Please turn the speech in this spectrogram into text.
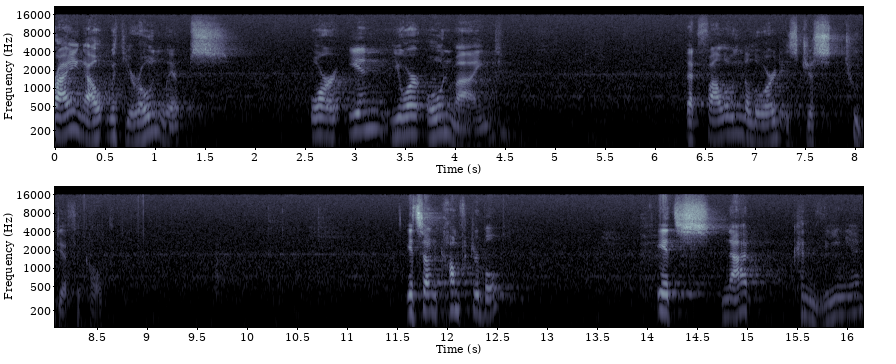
crying out with your own lips or in your own mind that following the Lord is just too difficult? It's uncomfortable. It's not convenient.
